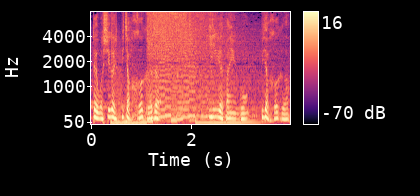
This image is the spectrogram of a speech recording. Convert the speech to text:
对我是一个比较合格的音乐搬运工，比较合格。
